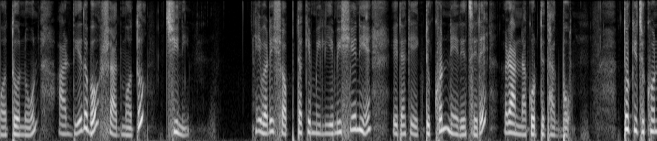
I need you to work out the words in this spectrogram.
মতো নুন, আর দিয়ে দেবো স্বাদ মতো চিনি। এবারে সবটাকে মিলিয়ে মিশিয়ে নিয়ে এটাকে একটুক্ষণ নেড়ে ছেড়ে রান্না করতে থাকব। তো কিছুক্ষণ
